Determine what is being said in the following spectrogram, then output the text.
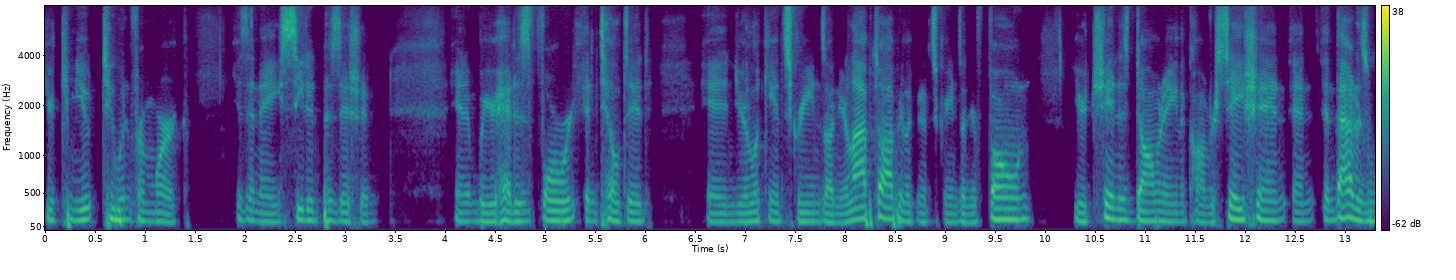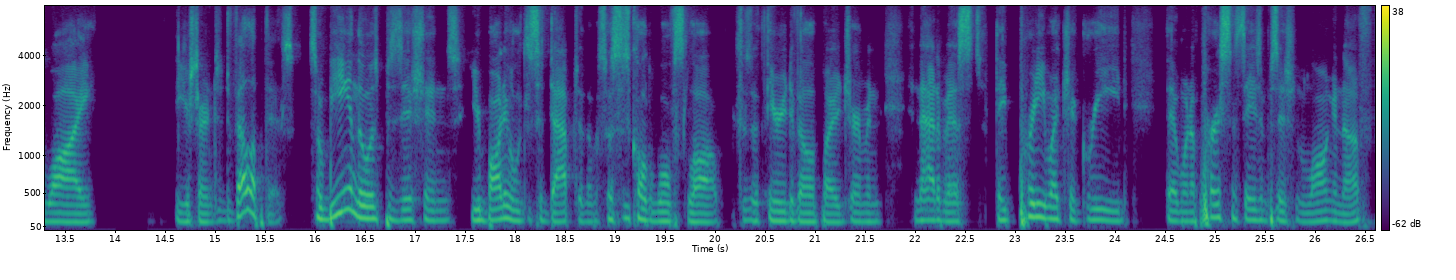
Your commute to and from work is in a seated position and where your head is forward and tilted and you're looking at screens on your laptop you're looking at screens on your phone your chin is dominating the conversation and and that is why you're starting to develop this. So being in those positions, your body will just adapt to them. So this is called Wolff's Law, which is a theory developed by a German anatomist. They pretty much agreed that when a person stays in position long enough,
